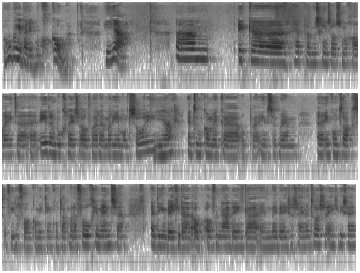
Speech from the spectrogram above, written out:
hoe ben je bij dit boek gekomen? Ja, Ehm, ik eh, heb eh, misschien zoals sommigen al weten eh, eerder een boek gelezen over eh, Maria Montessori. Ja. En toen kwam ik op Instagram in contact, of in ieder geval kom je niet in contact, maar dan volg je mensen die een beetje daar ook over nadenken en mee bezig zijn. En toen was er eentje die zei,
